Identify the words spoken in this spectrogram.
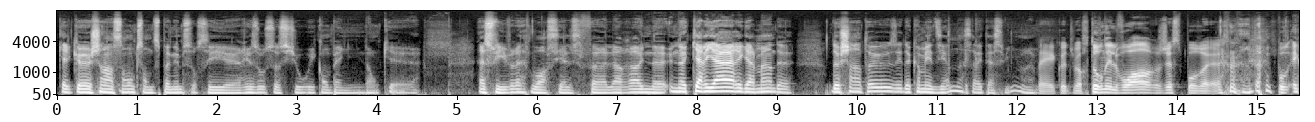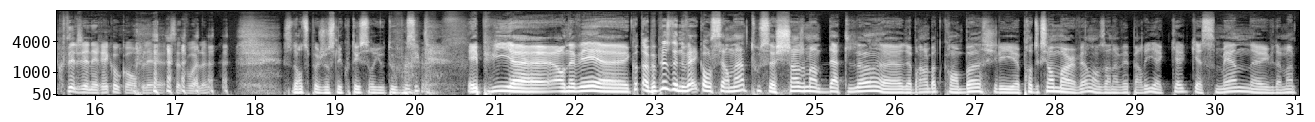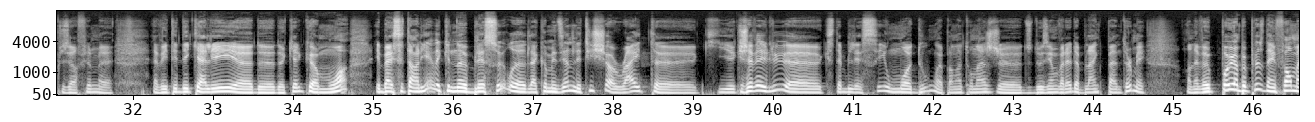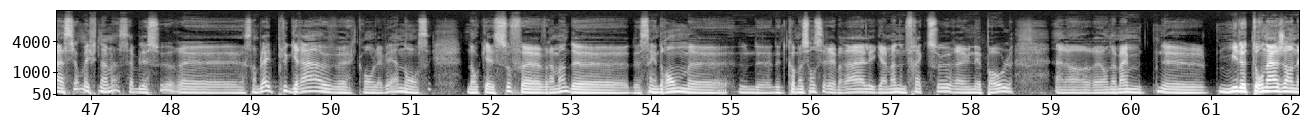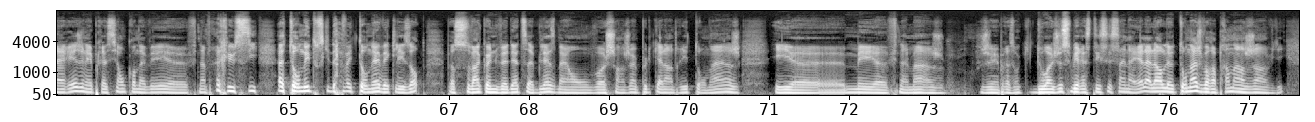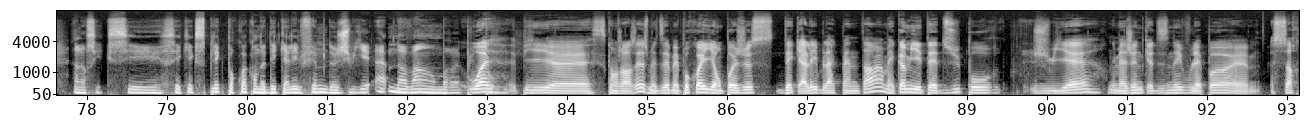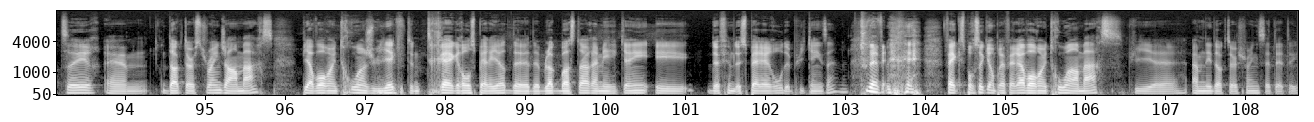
quelques chansons qui sont disponibles sur ses réseaux sociaux et compagnie. Donc, à suivre, voir si elle, elle aura une, une carrière également de, de chanteuse et de comédienne. Ça va être à suivre. Ben écoute, je vais retourner le voir juste pour, euh, pour écouter le générique au complet, cette voix-là. Sinon, tu peux juste l'écouter sur YouTube aussi. Et puis, euh, on avait, euh, écoute, un peu plus de nouvelles concernant tout ce changement de date-là euh, de branle-bas de combat chez les productions Marvel. On vous en avait parlé il y a quelques semaines. évidemment, plusieurs films avaient été décalés de, quelques mois. Et bien, c'est en lien avec une blessure de la comédienne Letitia Wright, qui, que j'avais lu qui s'était blessée au mois d'août pendant le tournage du deuxième volet de Blank Panther. On n'avait pas eu un peu plus d'informations, mais finalement, sa blessure euh, semblait être plus grave qu'on l'avait annoncé. Donc, elle souffre euh, vraiment de, syndrome euh, d'une commotion cérébrale, également d'une fracture à une épaule. Alors, on a même mis le tournage en arrêt. J'ai l'impression qu'on avait finalement réussi à tourner tout ce qui devait être tourné avec les autres. Parce que souvent, quand une vedette se blesse, ben, on va changer un peu le calendrier de tournage. Mais finalement, j'ai l'impression qu'il doit juste lui rester ses scènes à elle. Alors, le tournage va reprendre en janvier. Alors, c'est ce qui explique pourquoi on a décalé le film de juillet à novembre. Ouais, puis euh, ce qu'on jasait, je me disais, mais pourquoi ils n'ont pas juste décalé Black Panther? Mais comme il était dû pour juillet, on imagine que Disney voulait pas euh, sortir euh, Doctor Strange en mars puis avoir un trou en juillet, qui est une très grosse période de, de blockbusters américains et de films de super-héros depuis 15 ans. Tout à fait. fait que c'est pour ça qu'ils ont préféré avoir un trou en mars, puis euh, amener Doctor Strange cet été.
